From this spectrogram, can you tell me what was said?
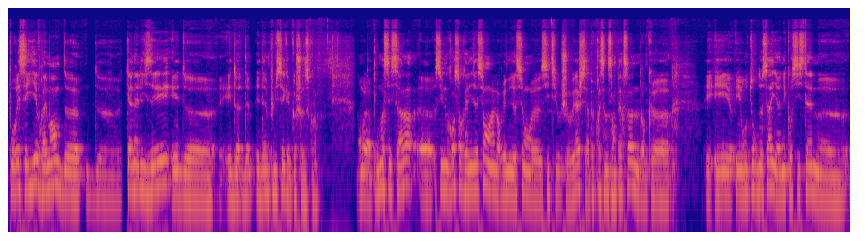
pour essayer vraiment de, de canaliser et de et d'impulser quelque chose quoi voilà, pour moi c'est ça. Euh, c'est une grosse organisation. Hein, L'organisation euh, CTO chez OVH, c'est à peu près 500 personnes. Donc euh, et, autour de ça, il y a un écosystème euh,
